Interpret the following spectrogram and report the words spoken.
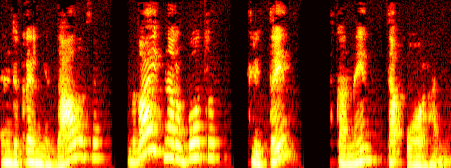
Ендокринні залози впливають на роботу клітин, тканин та органів.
